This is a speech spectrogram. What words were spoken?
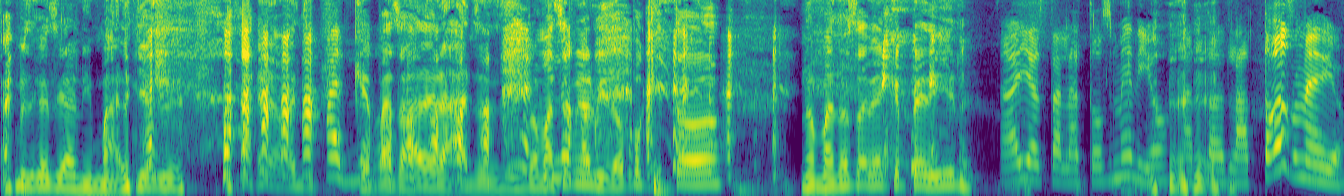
Ay, me decir animal. Yo así, ay, no ¿Qué No. pasaba de lanza? Nomás se me olvidó poquito. Nomás no sabía qué pedir. Ay, hasta la tos me dio. Hasta la tos me dio.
